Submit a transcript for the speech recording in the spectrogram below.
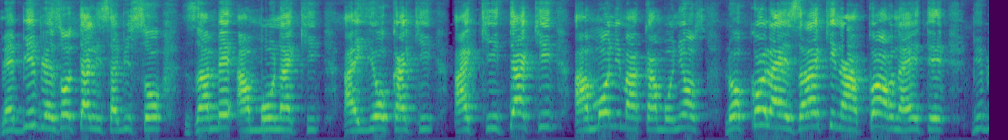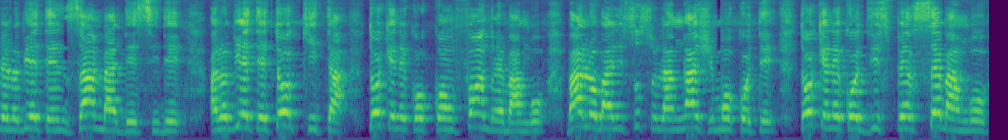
me bible ezotalisa biso nzambe amonaki ayokaki akitaki amoni makambo nyonso lokola ezalaki na accord na ye te bible elobi ete nzambe adeside alobi ete tokita tokende koconfondre bango baloba lisusu langage moko te tokende kodisperse bango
